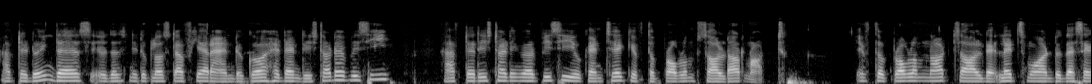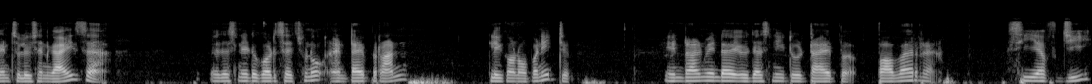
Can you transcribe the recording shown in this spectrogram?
After doing this you just need to close stuff here and go ahead and restart your pc after restarting your PC, you can check if the problem solved or not. If the problem not solved, let's move on to the second solution guys. You just need to go to search menu and type run. Click on open it. In run window, you just need to type power cfg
